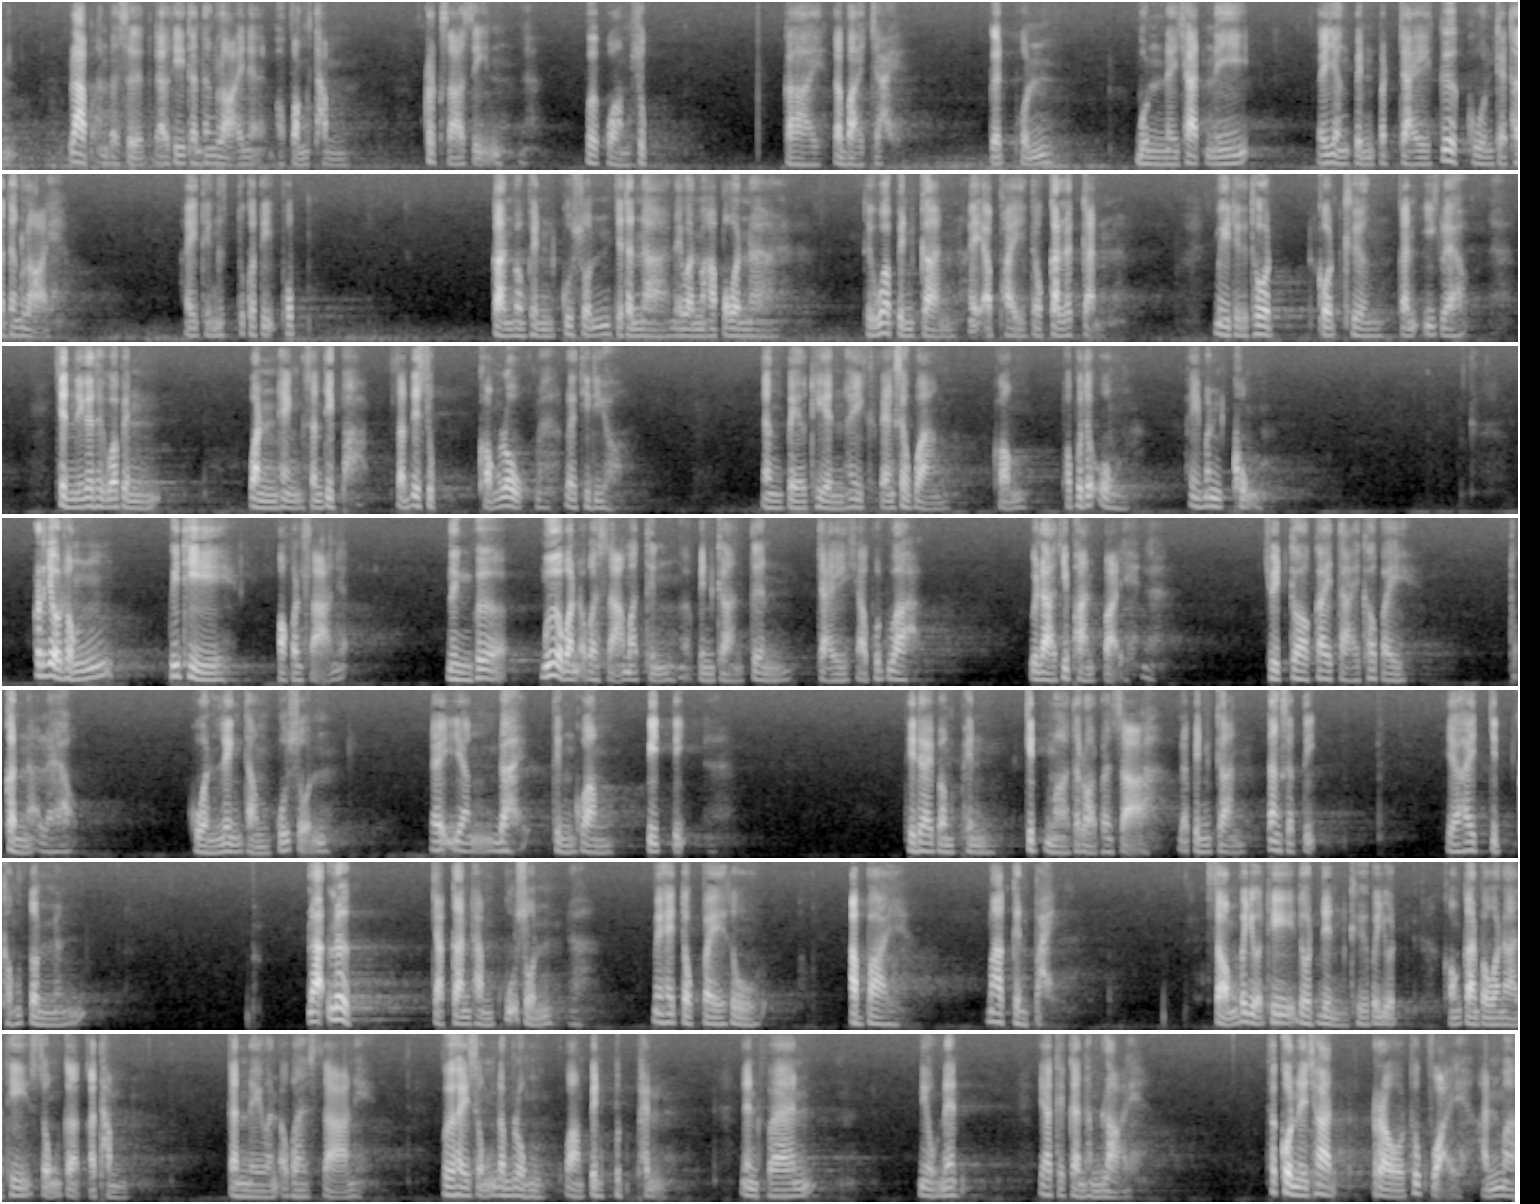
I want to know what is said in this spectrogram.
ลาบอันประเสริฐแล้วที่ท่านทั้งหลายเนี่ยมาฟังธรรมรักษาศีลเพื่อความสุขกายสบายใจ เกิดผลบุญในชาตินี้ และยังเป็นปัจจัยเกื้อกูลแก่ท่านทั้งหลาย ให้ถึงตุกติภพการบำเพ็ญกุศลเจตนาในวันมหาปวนา ถือว่าเป็นการให้อภัยต่อกันและกัน ไม่ถือโทษโกรธเคืองกันอีกแล้ว เช่นนี้ก็ถือว่าเป็นวันแห่งสันติภาพ สันติสุขของโลกนะเลยทีเดียว ดังเปลวเทียนให้แสงสว่างของพระพุทธองค์ให้มั่นคงประโยชน์ของพิธีออกพรรษาเนี่ยหนึ่งเพื่อเมื่อวันออกพรรษามาถึงเป็นการเตือนใจชาวพุทธว่า เวลาที่ผ่านไป ชีวิตก็ใกล้ตายเข้าไป ทุกขณะแล้ว ควรเร่งทำกุศล และยังได้ถึงความปิติ ที่ได้บำเพ็ญกิจมาตลอดพรรษาและเป็นการตั้งสติ อย่าให้จิตของตนนั้น ละเลิกจากการทำกุศล ไม่ให้ตกไปสู่อบายมากเกินไป สองประโยชน์ที่โดดเด่นคือประโยชน์ ของการภาวนาที่สงกระทำกันในวันออกพรรษานี่เพื่อให้สงดำรงความเป็นปึกแผ่น แน่นแฟ้นเหนียวแน่น ยากแก่การทำลาย ถ้าคนในชาติเราทุกฝ่ายหันมา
